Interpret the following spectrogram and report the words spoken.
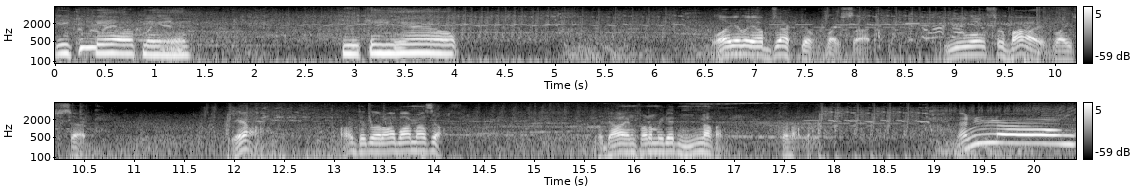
Geeking me out, man. Geeking me out. Play the objective, said. You will survive, said. Yeah. I did that all by myself. The guy in front of me did nothing to help me. And no!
